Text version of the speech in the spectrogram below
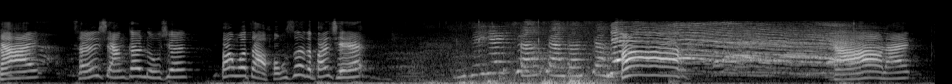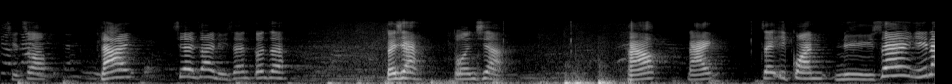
来，陈翔跟卢轩。帮我找红色的番茄。啊！好，来，请坐。来，现在女生蹲着，蹲下，蹲下。好，来，这一关女生赢了。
